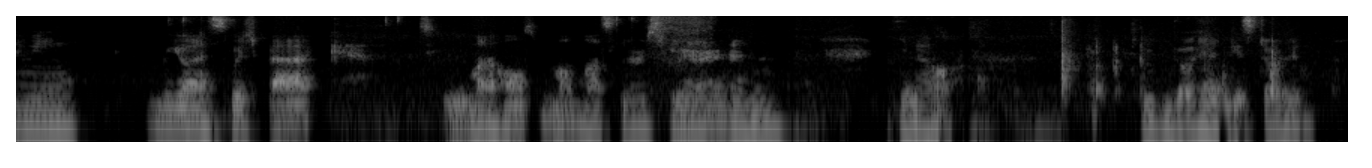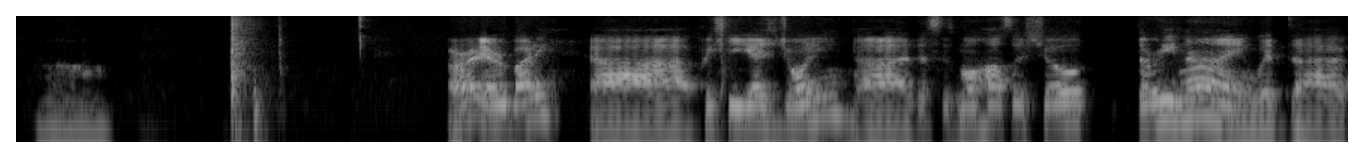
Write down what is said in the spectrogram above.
I mean, let me go and switch back to my home mom hustlers here and you know we can go ahead and get started. Um, all right, everybody. Uh, appreciate you guys joining. Uh, this is Hmong Hustler Show 39 with uh,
